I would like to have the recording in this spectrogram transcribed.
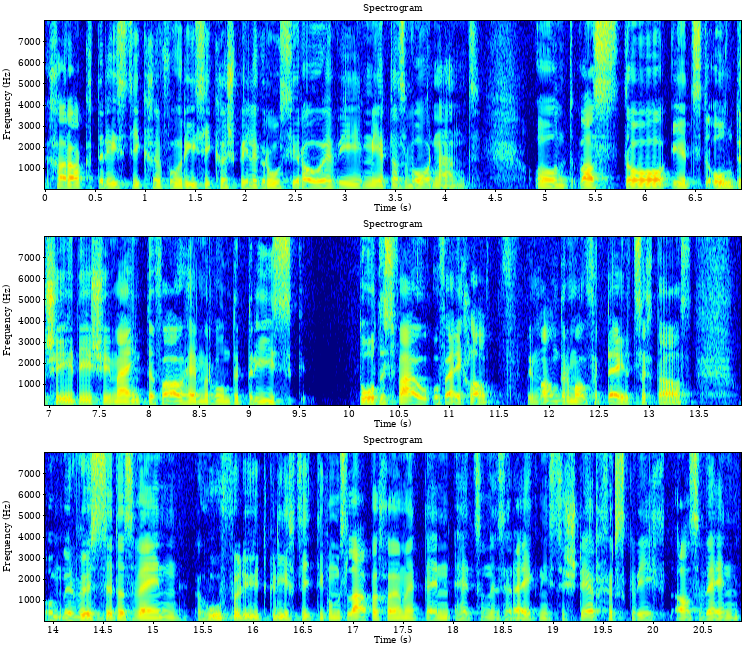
Charakteristiken von Risiken spielen eine grosse Rolle, wie wir das wahrnehmen. Und was da jetzt der Unterschied ist, im einen Fall haben wir 130 Todesfälle auf einen Klapp, beim anderen Mal verteilt sich das. Und wir wissen, dass wenn ein Haufen Leute gleichzeitig ums Leben kommen, dann hat so ein Ereignis ein stärkeres Gewicht, als wenn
